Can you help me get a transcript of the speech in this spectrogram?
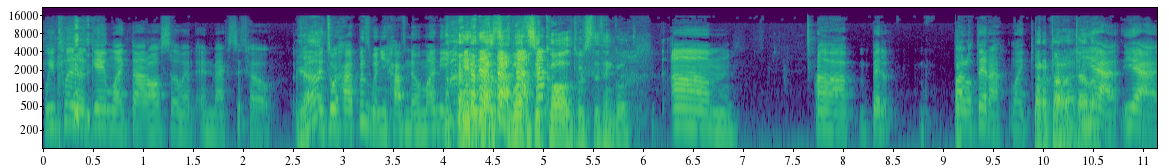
We played a game like that also in, in Mexico. It's, Yeah? it's what happens when you have no money. what's, what's it called? What's the thing called? um, uh, pel- palotera, like. Paratara. Paratara. Yeah, yeah.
